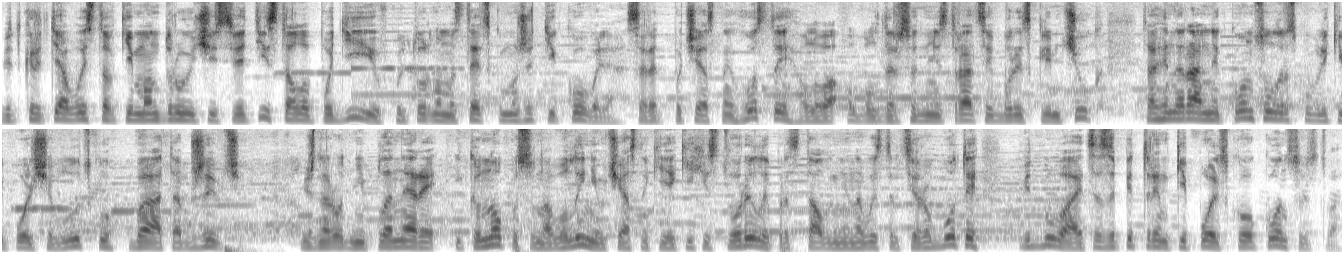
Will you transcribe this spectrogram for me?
Відкриття виставки Мандруючі святі стало подією в культурно-мистецькому житті Ковеля. Серед почесних гостей голова облдержадміністрації Борис Клімчук та генеральний консул Республіки Польща в Луцьку Беата Бживчі. Міжнародні пленери іконопису на Волині, учасники яких і створили представлені на виставці роботи, відбуваються за підтримки польського консульства.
